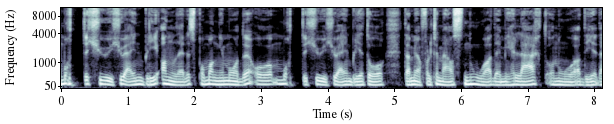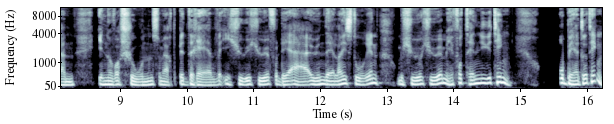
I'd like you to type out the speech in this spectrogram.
Måtte 2021 bli annerledes på mange måter, og måtte 2021 bli et år der vi iallfall tar med oss noe av det vi har lært, og noe av de, den innovasjonen som har vært bedrevet i 2020, for det er jo en del av historien om 2020. Vi har fått til nye ting, og bedre ting.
